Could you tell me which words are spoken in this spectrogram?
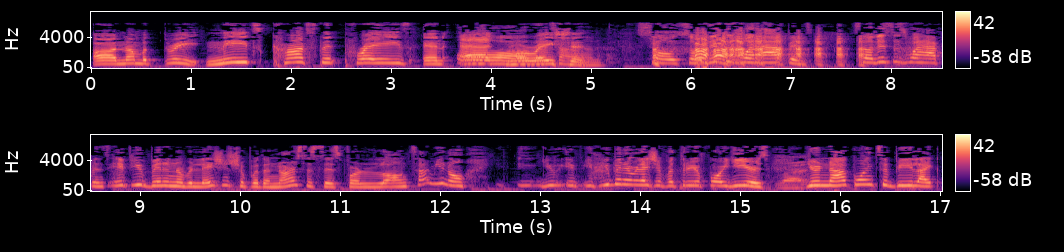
Uh, number three, needs constant praise and the admiration. So, so this is what happens. So this is what happens. If you've been in a relationship with a narcissist for a long time, you know, you, if, if you've been in a relationship for three or four years, Right. you're not going to be like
